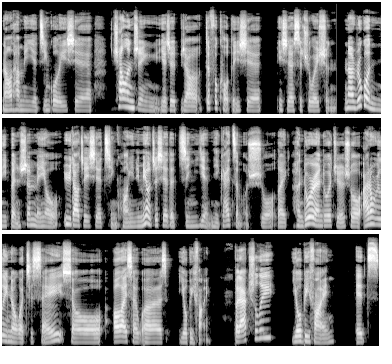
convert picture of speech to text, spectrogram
然后他们也经过了一些。challenging 也是比较 difficult 的一些一些 situation。那如果你本身没有遇到这些情况，你没有这些的经验，你该怎么说？Like 很多人都会觉得说，I don't really know what to say, so all I said was "You'll be fine." But actually, "You'll be fine." It's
